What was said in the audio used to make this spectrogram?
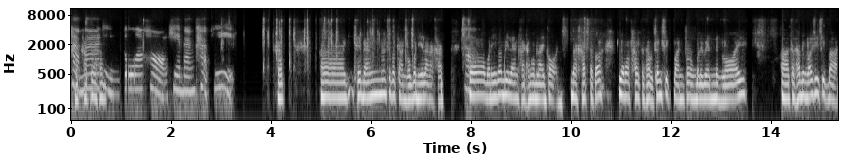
ถามครับมาครับถึงตัวของเคแบงค่ะพี่ ครับ เคแบงน่าจะประกาศงบวันนี้แล้วนะครับค่ะก็วันนี้ก็มีแรงขายทำกำไรก่อนนะครับ แต่ก็ลงมาพักแถวๆเส้นสิบวันตรงบริเวณหนึ่งร้อยอ่าแถวๆหนึ่งร้อยสี่สิบาท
